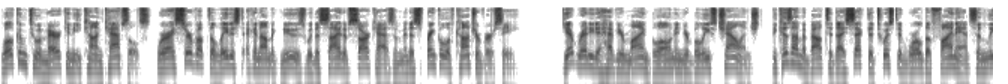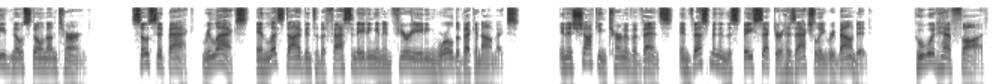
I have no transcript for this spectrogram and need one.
Welcome to American Econ Capsules, where I serve up the latest economic news with a side of sarcasm and a sprinkle of controversy. Get ready to have your mind blown and your beliefs challenged, because I'm about to dissect the twisted world of finance and leave no stone unturned. So sit back, relax, and let's dive into the fascinating and infuriating world of economics. In a shocking turn of events, investment in the space sector has actually rebounded. Who would have thought?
